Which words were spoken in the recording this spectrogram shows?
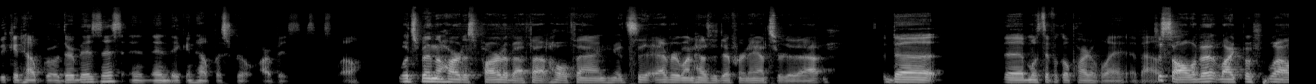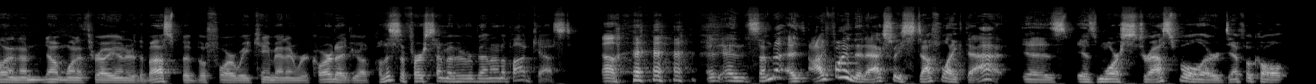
we can help grow their business, and then they can help us grow our business as well. What's been the hardest part about that whole thing? It's everyone has a different answer to that. The the most difficult part of what about just all of it like well and i don't want to throw you under the bus but before we came in and recorded you're like well this is the first time i've ever been on a podcast. Oh. And, and sometimes i find that actually stuff like that is is more stressful or difficult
